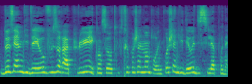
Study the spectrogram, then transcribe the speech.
deuxième vidéo vous aura plu et qu'on se retrouve très prochainement pour une prochaine vidéo. D'ici là, prenez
